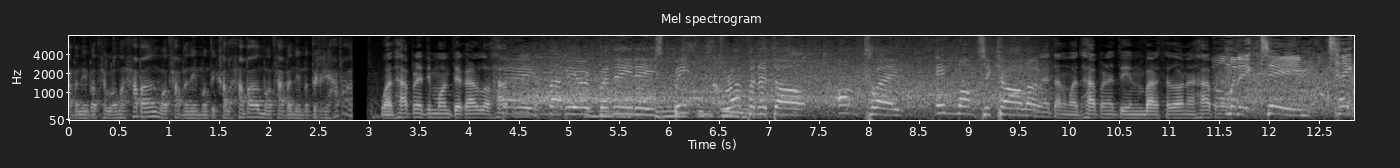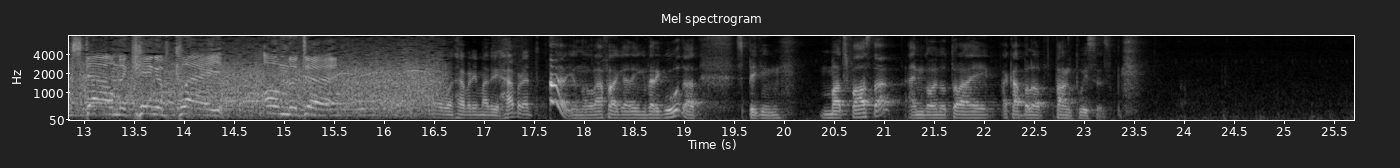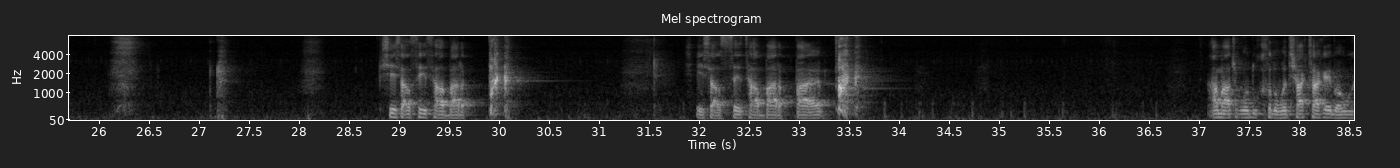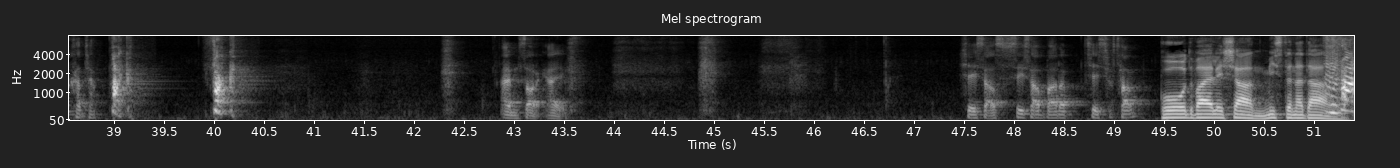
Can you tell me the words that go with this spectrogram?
happened in Barcelona happened, what happened in Monte Carlo happened, what happened in Monte Carlo happened. What happened in Monte Carlo happened. Fabio Fognini's beaten Rafa Nadal on clay in Monte Carlo. And what happened in Barcelona happened. Dominic Thiem takes down the king of clay on the dirt. What happened in Madrid happened. Ah, You know, Rafa getting very good at speaking much faster. I'm going to try a couple of tongue twisters. She shall say Esaseta barbar tak. Ama çok oldu kadar çak çak ebe kaça. Fuck. Fuck. I'm sorry. I Şeysa, sesa bara, sesa. Kod violation, Mr. Nadal. Fuck.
